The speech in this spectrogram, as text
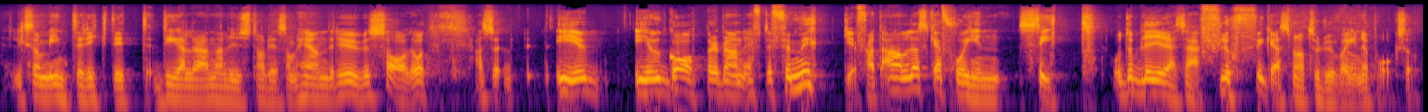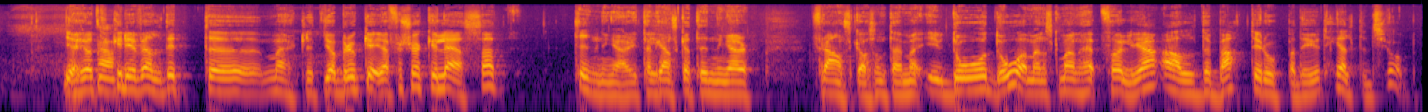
liksom inte riktigt delar analysen av det som händer i USA. Alltså, EU, EU gapar ibland efter för mycket för att alla ska få in sitt. Och då blir det så här fluffiga som jag tror du var inne på också. Ja, jag tycker det är väldigt uh, märkligt. Jag, brukar, jag försöker läsa tidningar, italienska tidningar, franska och sånt där då och då. Men ska man följa all debatt i Europa, det är ju ett heltidsjobb.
